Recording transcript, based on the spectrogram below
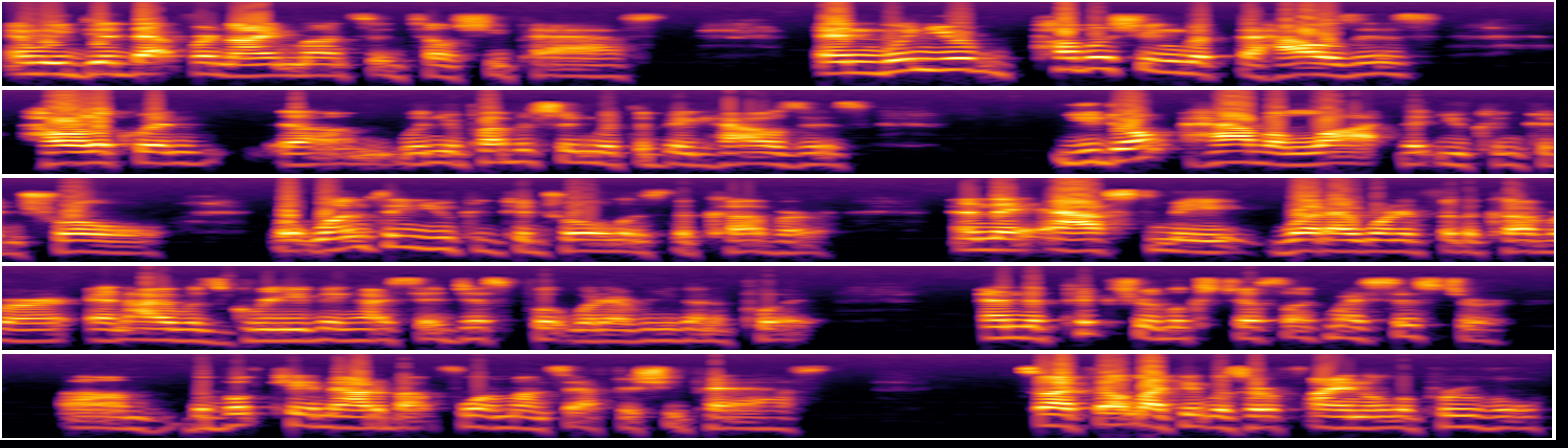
And we did that for nine months until she passed. And when you're publishing with the houses, Harlequin, um, when you're publishing with the big houses, you don't have a lot that you can control. But one thing you can control is the cover and they asked me what I wanted for the cover, and I was grieving. I said, just put whatever you're going to put. And the picture looks just like my sister. Um, the book came out about four months after she passed. So I felt like it was her final approval.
